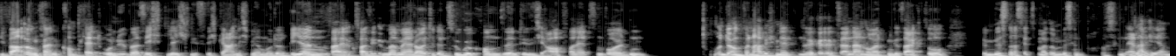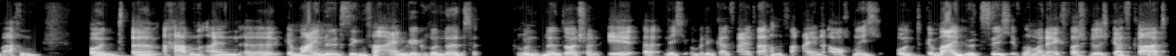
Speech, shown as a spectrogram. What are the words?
die war irgendwann komplett unübersichtlich, ließ sich gar nicht mehr moderieren, weil quasi immer mehr Leute dazugekommen sind, die sich auch vernetzen wollten. Und irgendwann habe ich mit sechs anderen Leuten gesagt, so, wir müssen das jetzt mal so ein bisschen professioneller hier machen. Und äh, haben einen äh, gemeinnützigen Verein gegründet. Gründen in Deutschland eh äh, nicht unbedingt ganz einfach, ein Verein auch nicht. Und gemeinnützig ist nochmal der extra Schwierigkeitsgrad.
